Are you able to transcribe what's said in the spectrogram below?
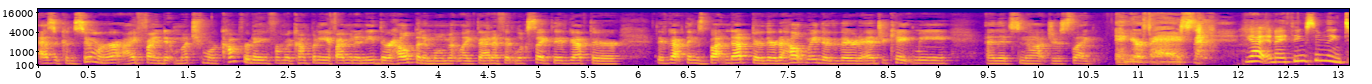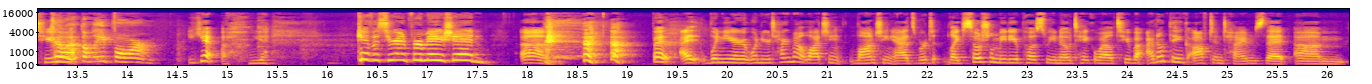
as a consumer, I find it much more comforting from a company if I'm going to need their help in a moment like that. If it looks like they've got their they've got things buttoned up, they're there to help me, they're there to educate me, and it's not just like in your face. Yeah, and I think something too. Fill out the lead form. Yeah, yeah. Give us your information. Um, but I, when you're when you're talking about launching launching ads, we're t- like social media posts. We know take a while too, but I don't think oftentimes that um,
